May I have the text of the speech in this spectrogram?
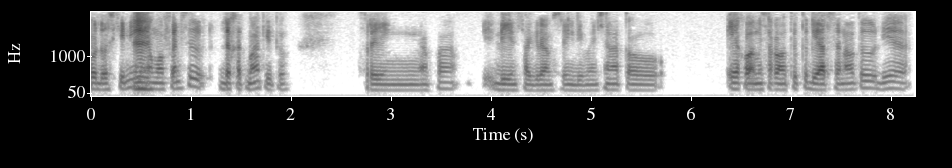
Podolski ini hmm. sama fans tuh dekat banget gitu sering apa di Instagram sering dimention atau ya kalau misalkan waktu itu di Arsenal tuh dia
